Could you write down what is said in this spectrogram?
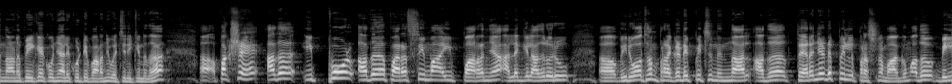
എന്നാണ് പി കെ കുഞ്ഞാലിക്കുട്ടി പറഞ്ഞു വച്ചിരിക്കുന്നത്. പക്ഷേ അത് ഇപ്പോൾ അത് പരസ്യമായി പറഞ്ഞ് അല്ലെങ്കിൽ അതിലൊരു വിരോധം പ്രകടിപ്പിച്ച് നിന്നാൽ അത് തെരഞ്ഞെടുപ്പിൽ പ്രശ്നമാകും. അത് ബി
